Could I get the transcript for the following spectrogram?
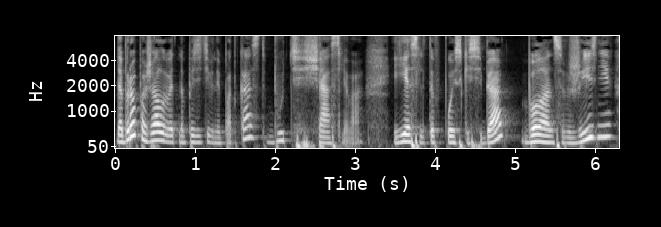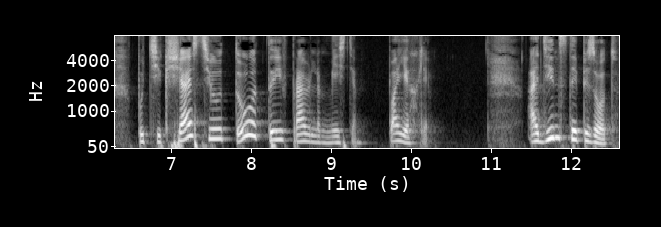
Добро пожаловать на позитивный подкаст «Будь счастлива». Если ты в поиске себя, баланса в жизни, пути к счастью, то ты в правильном месте. Поехали! Одиннадцатый эпизод.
